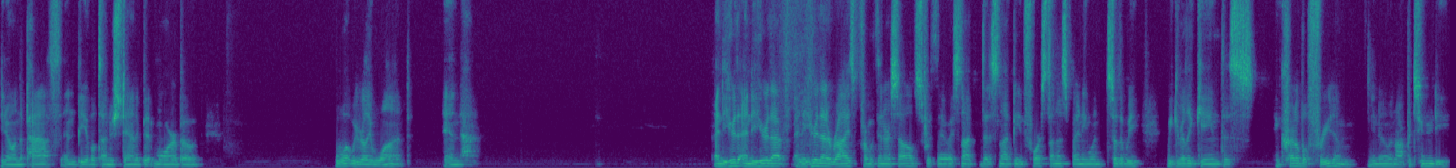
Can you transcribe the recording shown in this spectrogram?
you know on the path and be able to understand a bit more about what we really want and and to hear that and to hear that and to hear that arise from within ourselves with it's not that it's not being forced on us by anyone so that we we really gain this incredible freedom, you know, an opportunity.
